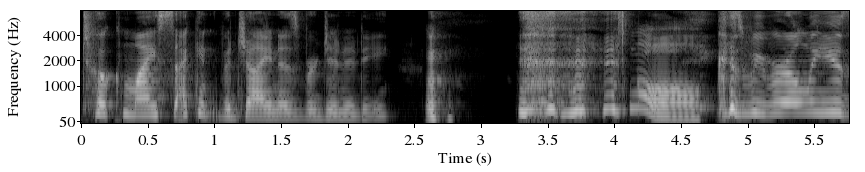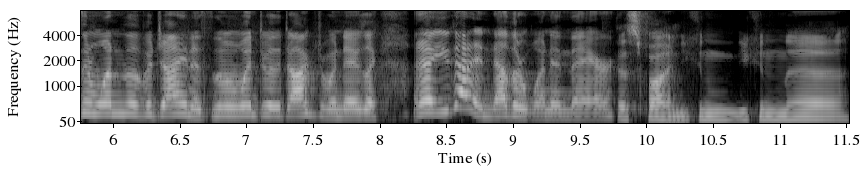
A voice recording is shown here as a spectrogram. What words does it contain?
took my second vagina's virginity. Oh. Because we were only using one of the vaginas. And then we went to the doctor one day. I was like, no, you got another one in there. That's fine. You can you can uh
